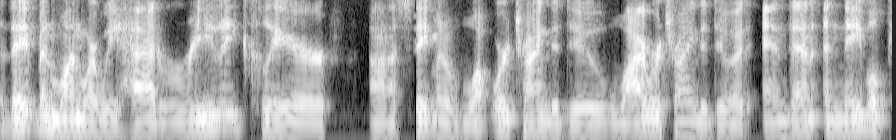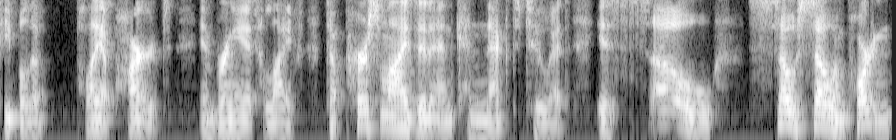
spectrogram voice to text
they've been one where we had really clear uh, statement of what we're trying to do, why we're trying to do it, and then enable people to play a part in bringing it to life. To personalize it and connect to it is so, so, so important.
